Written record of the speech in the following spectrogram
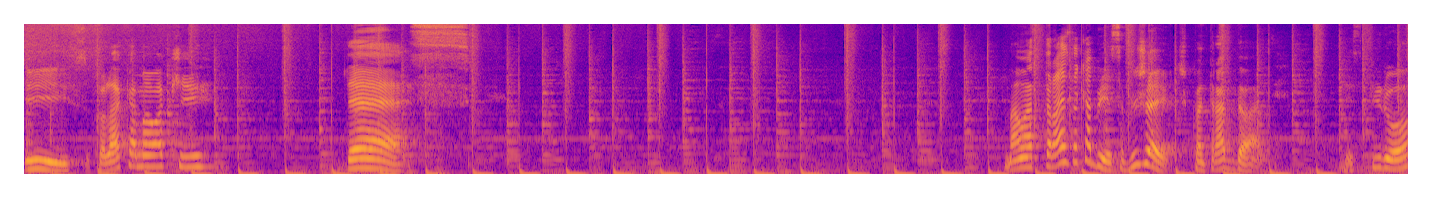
Isso, coloca a mão aqui. Desce. Mão atrás da cabeça, viu gente? Contra abdômen. Respirou.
